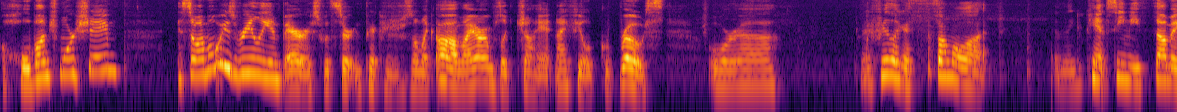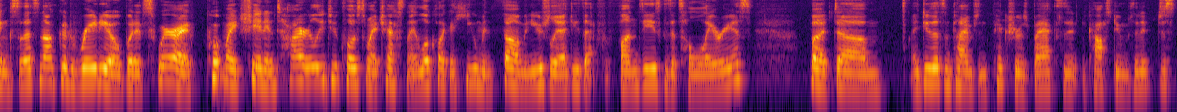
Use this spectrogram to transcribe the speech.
a whole bunch more shame, so I'm always really embarrassed with certain pictures. So I'm like, oh, my arms look giant, and I feel gross, or uh, I feel like I thumb a lot. And you can't see me thumbing, so that's not good radio, but it's where I put my chin entirely too close to my chest and I look like a human thumb, and usually I do that for funsies because it's hilarious but um, I do that sometimes in pictures by accident in costumes, and it just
